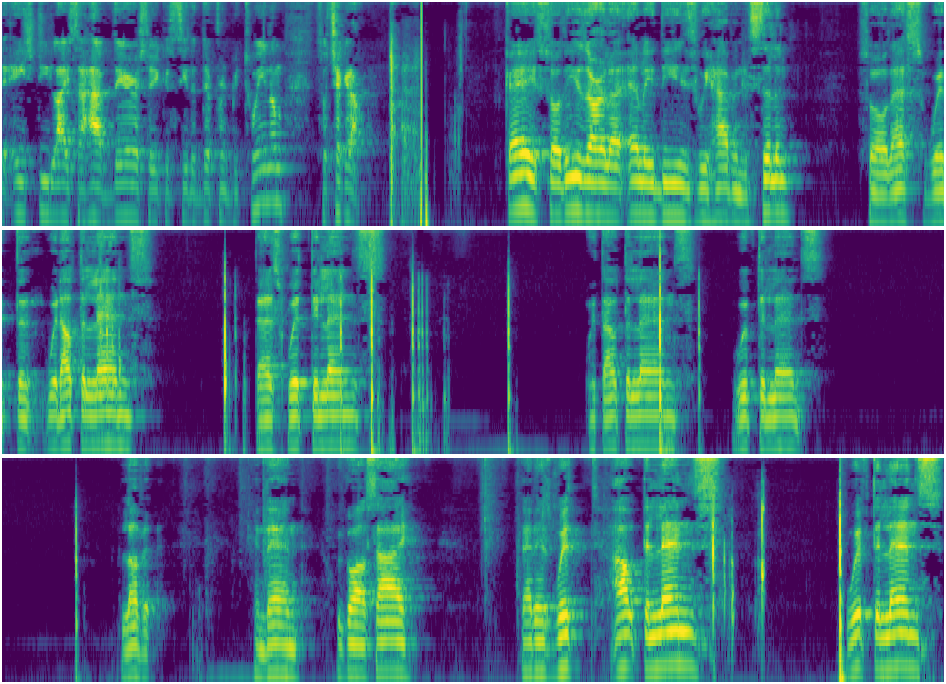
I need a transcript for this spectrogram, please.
the HD lights I have there so you can see the difference between them. So check it out. Okay, so these are the LEDs we have in the ceiling. So that's with the without the lens. That's with the lens. Without the lens. With the lens. Love it. And then we go outside. That is without the lens. With the lens,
